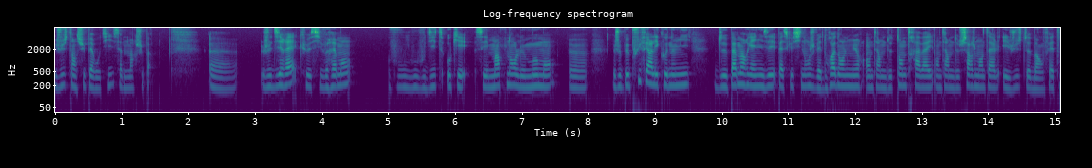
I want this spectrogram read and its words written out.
juste un super outil, ça ne marche pas. Euh, je dirais que si vraiment vous vous dites, ok, c'est maintenant le moment, euh, je peux plus faire l'économie de pas m'organiser parce que sinon je vais droit dans le mur en termes de temps de travail, en termes de charge mentale et juste bah, en fait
